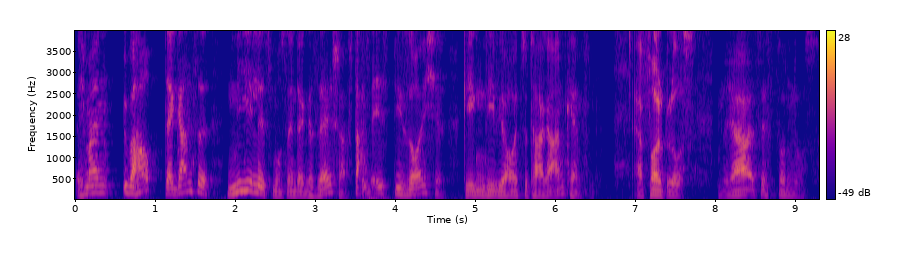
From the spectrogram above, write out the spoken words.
Ich meine, überhaupt der ganze Nihilismus in der Gesellschaft, das ist die Seuche, gegen die wir heutzutage ankämpfen. Erfolglos. Ja, es ist sinnlos.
